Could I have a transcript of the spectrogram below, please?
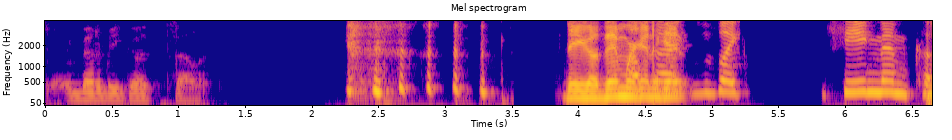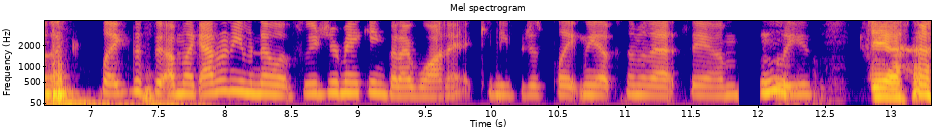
It better be good salad. There you go. Then we're gonna Also, get It was like seeing them cook like the food. I'm like I don't even know what food you're making, but I want it. Can you just plate me up some of that, Sam, Mm. please? yeah.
